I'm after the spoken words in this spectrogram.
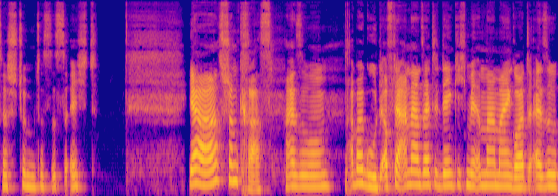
das stimmt. Das ist echt ja, ist schon krass. Also, aber gut. Auf der anderen Seite denke ich mir immer, mein Gott, also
